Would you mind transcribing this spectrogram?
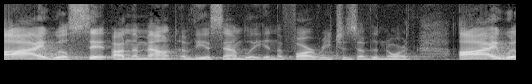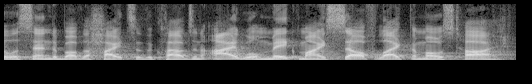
I will sit on the mount of the assembly in the far reaches of the north. I will ascend above the heights of the clouds, and I will make myself like the Most High.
